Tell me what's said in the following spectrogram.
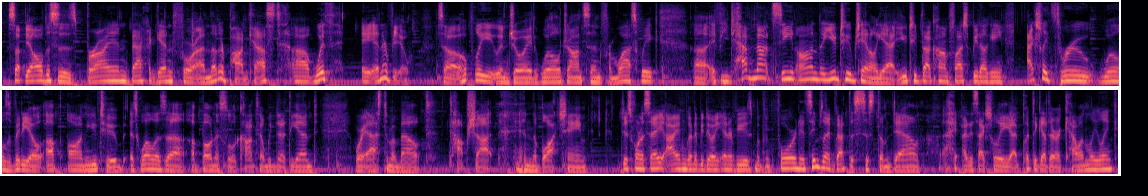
What's up, y'all? This is Brian back again for another podcast uh, with a interview. So hopefully you enjoyed Will Johnson from last week. Uh, if you have not seen on the YouTube channel yet, youtube.com slash bdougie, I actually threw Will's video up on YouTube as well as a, a bonus little content we did at the end where I asked him about Top Shot in the blockchain just want to say I am going to be doing interviews moving forward. It seems like I've got the system down. I, I just actually I put together a Calendly link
